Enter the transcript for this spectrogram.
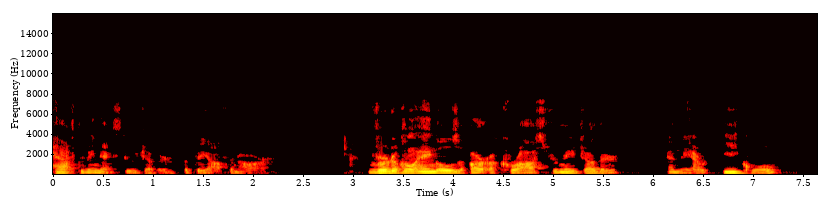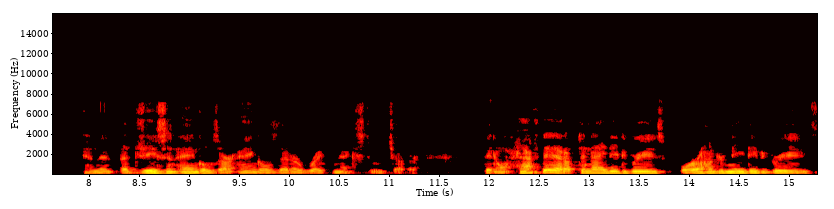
have to be next to each other, but they often are. Vertical angles are across from each other and they are equal. And then adjacent angles are angles that are right next to each other. They don't have to add up to 90 degrees or 180 degrees.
